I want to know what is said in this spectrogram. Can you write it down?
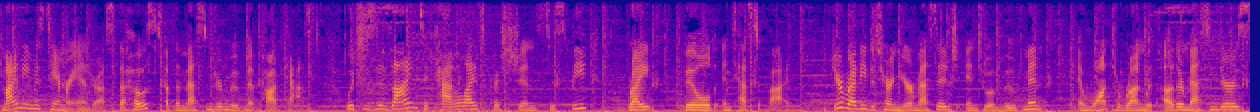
My name is Tamara Andress, the host of the Messenger Movement podcast, which is designed to catalyze Christians to speak, write, build, and testify. You're ready to turn your message into a movement and want to run with other messengers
